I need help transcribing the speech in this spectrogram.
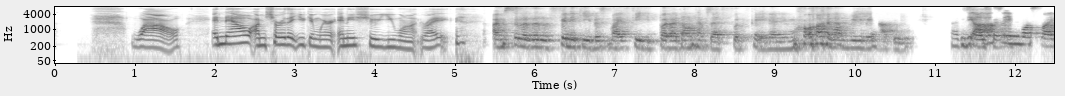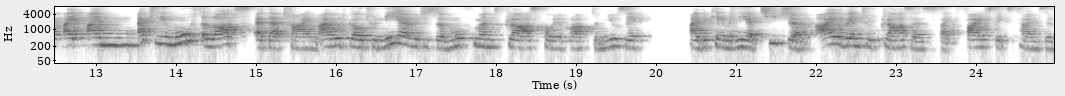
wow! And now I'm sure that you can wear any shoe you want, right? I'm still a little finicky with my feet, but I don't have that foot pain anymore, and I'm really happy. That's the so other good. thing was like I, I actually moved a lot at that time. I would go to NIA, which is a movement class choreographed to music. I became a NIA teacher. I went to classes like five, six times a,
